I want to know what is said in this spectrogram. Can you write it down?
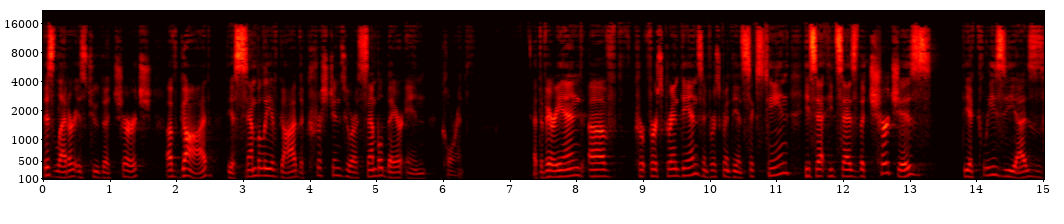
this letter is to the church of God, the assembly of God, the Christians who are assembled there in Corinth. At the very end of 1 Corinthians, in 1 Corinthians 16, he, sa- he says, The churches, the ecclesias,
